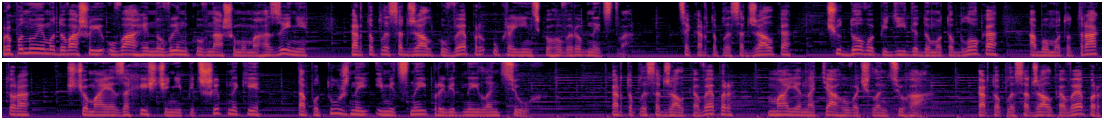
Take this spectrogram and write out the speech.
Пропонуємо до вашої уваги новинку в нашому магазині картоплесаджалку вепр українського виробництва. Це картоплесаджалка чудово підійде до мотоблока або мототрактора, що має захищені підшипники та потужний і міцний привідний ланцюг. Картоплесаджалка вепер має натягувач ланцюга. Картоплесаджалка вепер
